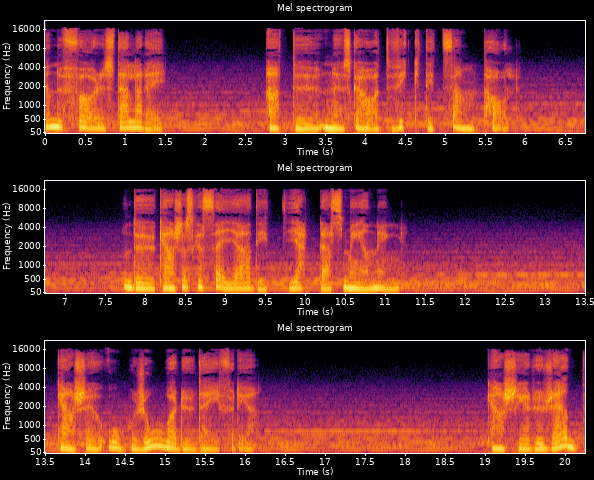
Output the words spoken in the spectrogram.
Kan du föreställa dig att du nu ska ha ett viktigt samtal. Du kanske ska säga ditt hjärtas mening. Kanske oroar du dig för det. Kanske är du rädd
